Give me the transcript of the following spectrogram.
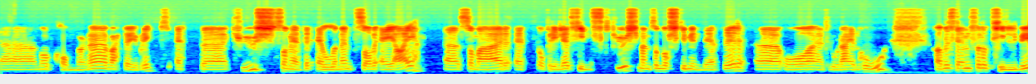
Uh, nå kommer det hvert øyeblikk et uh, kurs som heter Elements of AI. Uh, som er et, opprinnelig et finsk kurs, men som norske myndigheter uh, og jeg tror det er NHO har bestemt for å tilby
